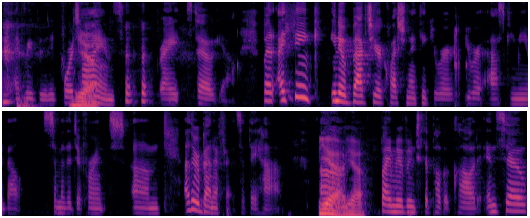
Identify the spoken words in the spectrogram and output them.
I've rebooted four yeah. times. Right? So yeah. But i think you know back to your question i think you were you were asking me about some of the different um, other benefits that they have. Yeah, um, yeah. By moving to the public cloud, and so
